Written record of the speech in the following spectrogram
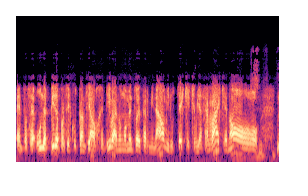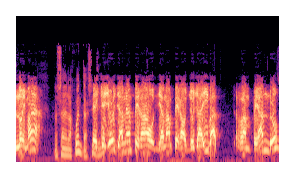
Entonces, un despido por circunstancias objetivas en un momento determinado, mire usted, que es que voy a cerrar, es que no, no hay más. No salen las cuentas. es que yo ya me han pegado, ya me han pegado, yo ya iba rampeando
